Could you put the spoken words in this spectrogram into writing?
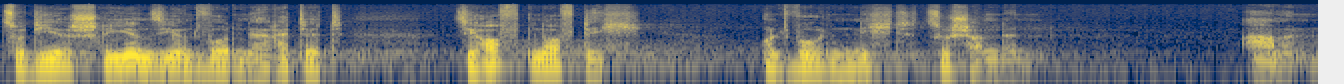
Zu dir schrien sie und wurden errettet, sie hofften auf dich und wurden nicht zu Schanden. Amen.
